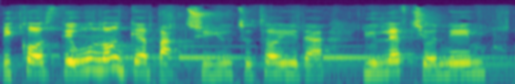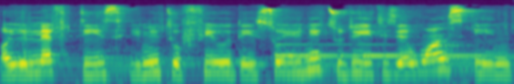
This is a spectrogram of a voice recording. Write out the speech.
because they will not get back to you to tell you that you left your name or you left this. You need to fill this. So you need to do it. it is a once in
